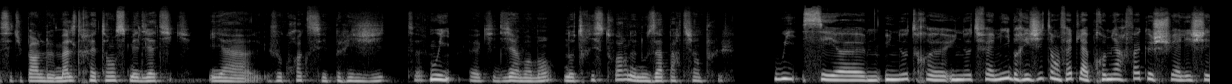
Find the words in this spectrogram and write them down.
si tu parles de maltraitance médiatique. Il y a, je crois que c'est Brigitte oui. qui dit à un moment, notre histoire ne nous appartient plus. Oui, c'est euh, une, autre, euh, une autre famille. Brigitte, en fait, la première fois que je suis allée chez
